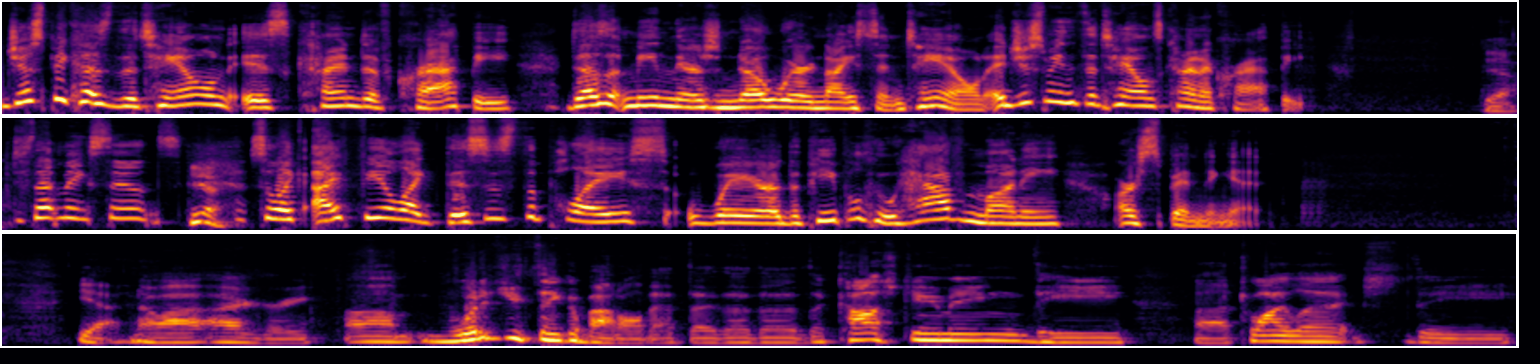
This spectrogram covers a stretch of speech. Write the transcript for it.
just because the town is kind of crappy doesn't mean there's nowhere nice in town. It just means the town's kind of crappy Yeah. does that make sense? Yeah. So like I feel like this is the place where the people who have money are spending it. Yeah, no, I, I agree. Um, what did you think about all that though? The the, the costuming, the uh, Twi'leks, the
